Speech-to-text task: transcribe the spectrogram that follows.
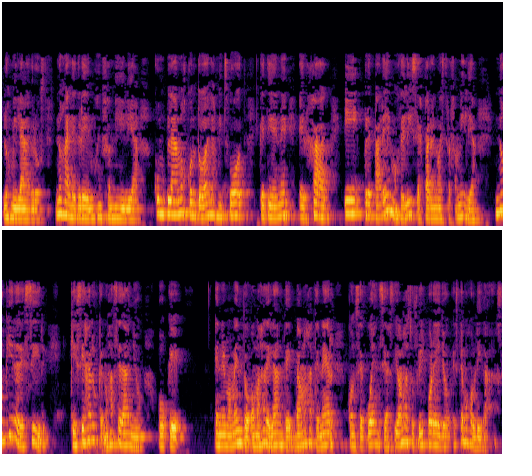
los milagros, nos alegremos en familia, cumplamos con todas las mitzvot que tiene el Hag y preparemos delicias para nuestra familia, no quiere decir que si es algo que nos hace daño o que en el momento o más adelante vamos a tener consecuencias y vamos a sufrir por ello, estemos obligadas.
